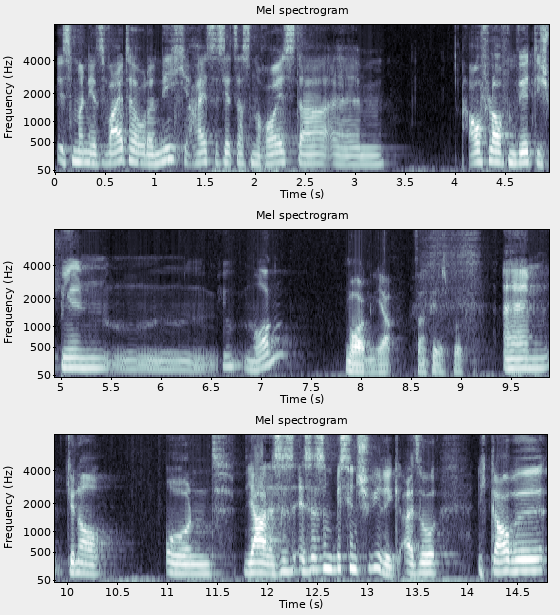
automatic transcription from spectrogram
ist man jetzt weiter oder nicht? Heißt es jetzt, dass ein Reus da ähm, auflaufen wird? Die spielen mm, morgen? Morgen, ja, St. Petersburg. Ähm, genau. Und ja, das ist, es ist ein bisschen schwierig. Also ich glaube,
